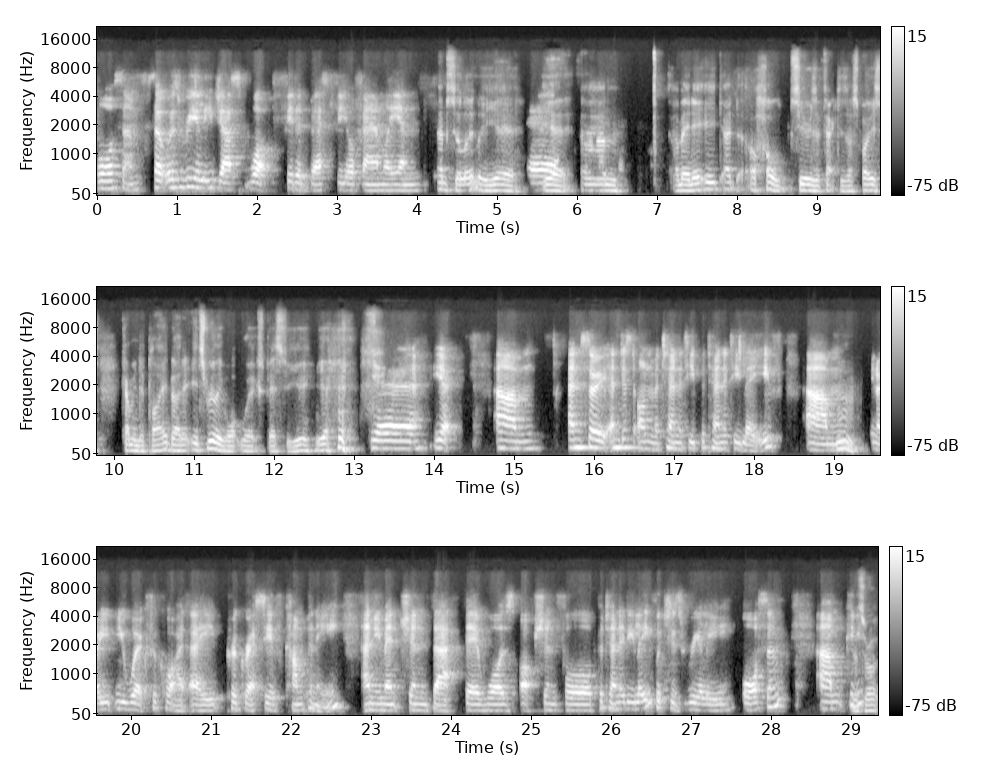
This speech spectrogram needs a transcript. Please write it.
Awesome. So it was really just what fitted best for your family and absolutely, yeah, yeah. yeah. Um, I mean, it, it, a whole series of factors, I suppose, come into play, but it's really what works best for you. Yeah. Yeah. Yeah. Um, and so, and just on maternity paternity leave, um, mm. you know, you, you, work for quite a progressive company, and you mentioned that there was option for paternity leave, which is really awesome. Um, could That's you right.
